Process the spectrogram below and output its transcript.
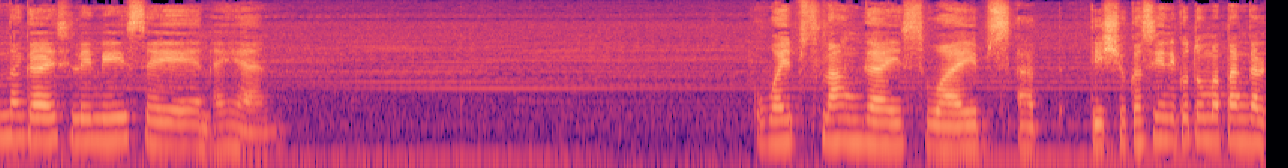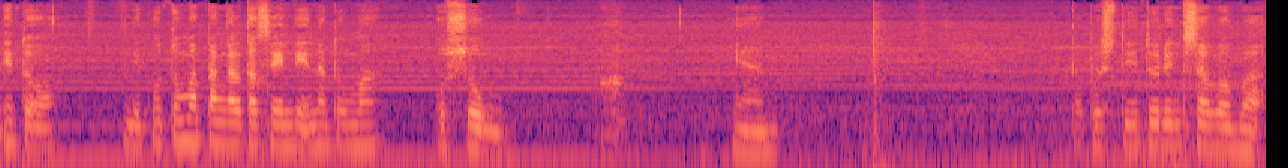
na guys linisin. Ayan. Wipes lang guys. Wipes at tissue. Kasi hindi ko ito matanggal ito. oh. Hindi ko ito matanggal kasi hindi na ito mausog. Yan. Tapos dito rin sa baba.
